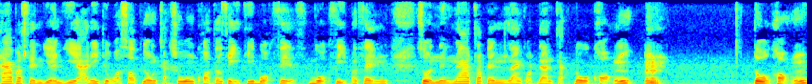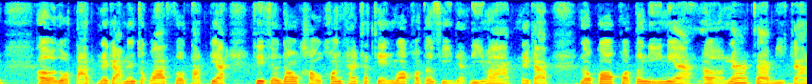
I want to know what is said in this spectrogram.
2.5%เยือนเยียอันนี้ถือว่า soft ลงจากช่วง quarter 4ที่บวก4บวก4%ส่วนหนึ่งน่าจะเป็นแรงกดดันจากตัวของ ตัวของเอ่อโลตัสนะครับเนื่องจากว่าโลตัสเนี่ย seasonal เขาค่อนข้างชัดเจนว่า quarter สี่เนี่ยดีมากนะครับแล้วก็ quarter นี้เนี่ยเอ่อน่าจะมีการ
